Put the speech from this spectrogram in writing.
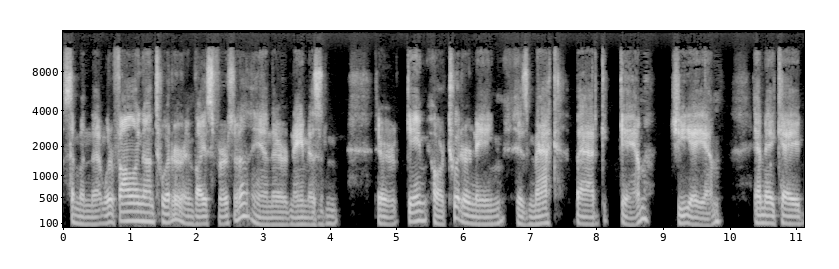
someone that we're following on Twitter and vice versa, and their name is their game or Twitter name is Mac Bad Gam G A M M A K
